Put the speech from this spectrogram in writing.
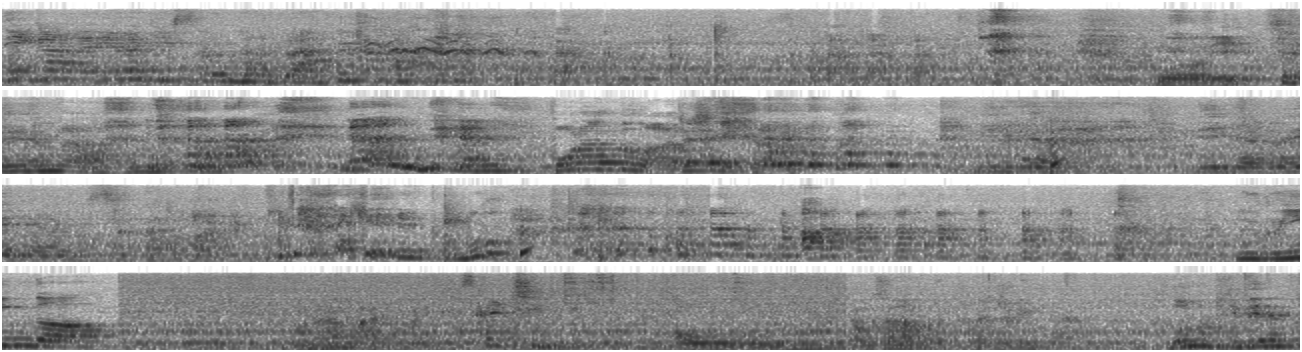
네가, 여기 있었나봐. 와, 맥주 했나? 난데. 보란돈 아저씨겠다. 네가. 왜 여기 있었나? 뭐? 누구인가? 그냥 마지막에 살치기. 어우, 영상하고 좀 다른 점입니다. 너무 기대했던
